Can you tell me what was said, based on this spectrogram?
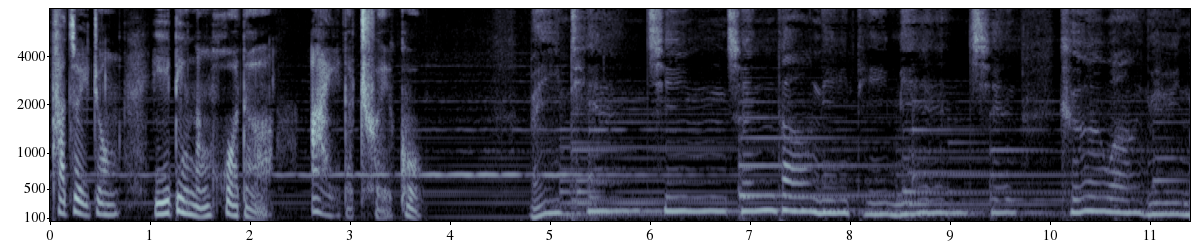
他最终一定能获得爱的垂顾。每天清晨到你的面前，渴望与你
